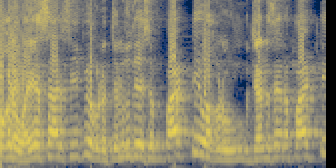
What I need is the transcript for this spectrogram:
ఒకడు వైఎస్ఆర్సీపీ ఒకడు తెలుగుదేశం పార్టీ ఒకడు జనసేన పార్టీ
